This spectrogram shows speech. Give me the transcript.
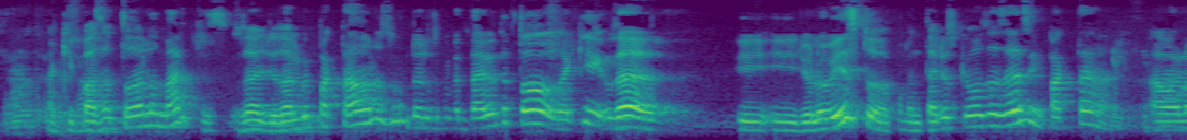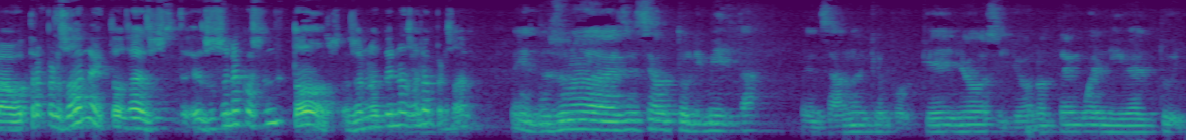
en otra Aquí persona. pasa todos los martes. O sea, yo salgo impactado de los, de los comentarios de todos aquí. O sea, y, y yo lo he visto. Comentarios que vos haces impactan a la otra persona y todo. O sea, eso, es- eso es una cuestión de todos. Eso no es de una sola persona. Sí, entonces uno a veces se autolimita pensando en que por qué yo, si yo no tengo el nivel tuyo,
